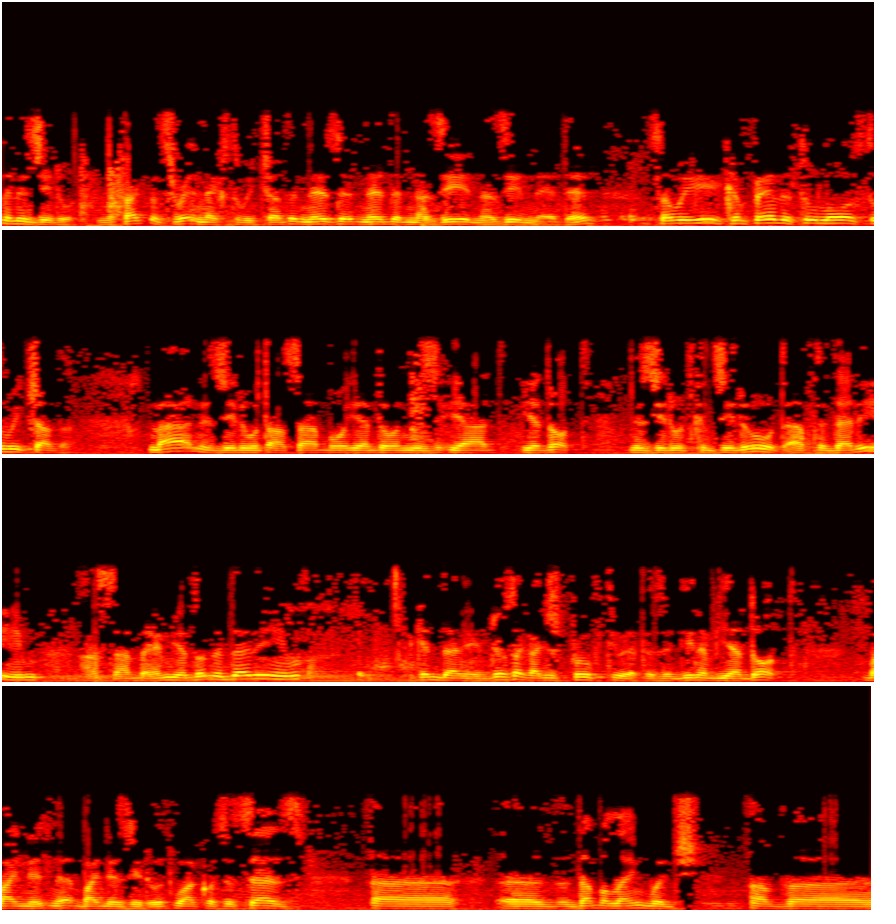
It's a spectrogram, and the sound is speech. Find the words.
lenezirut. The fact that it's written next to each other, neder, neder, nazir, nazir, neder. So we compare the two laws to each other. Ma nizirut asabo yado yad yadot nizirut kenzirut after darim asabem yadot nedarim kedarim. Just like I just proved to you that there's a din of yadot by by. Why? Because it says uh, uh, the double language of uh,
